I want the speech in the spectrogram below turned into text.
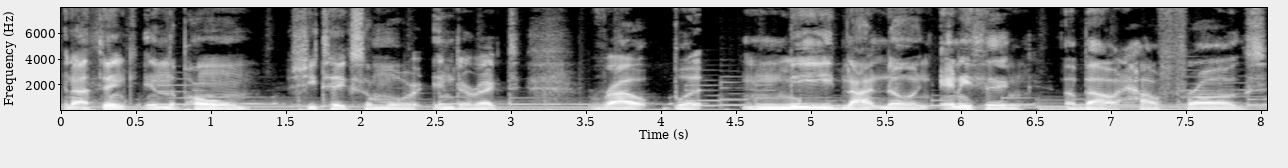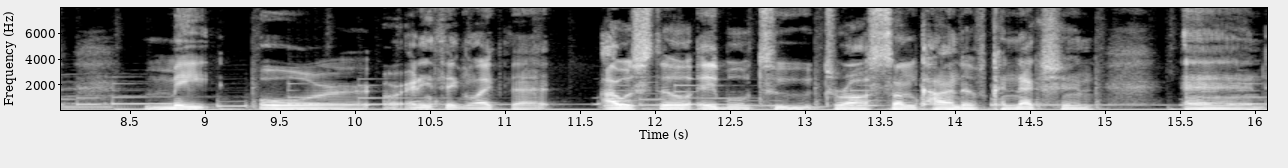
And I think in the poem, she takes a more indirect route. But me not knowing anything about how frogs mate or or anything like that, I was still able to draw some kind of connection and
